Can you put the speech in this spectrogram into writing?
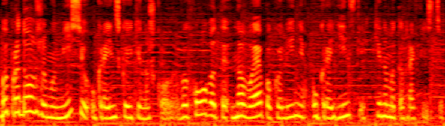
Ми продовжуємо місію української кіношколи виховувати нове покоління українських кінематографістів.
